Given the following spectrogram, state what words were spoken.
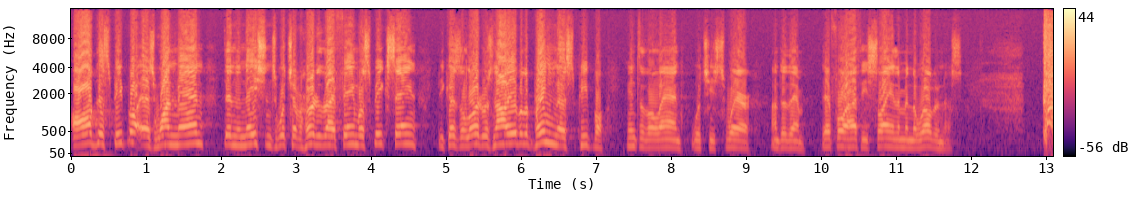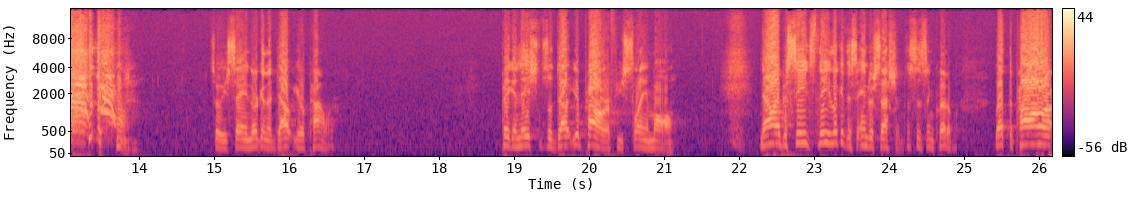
all this people as one man, then the nations which have heard of thy fame will speak, saying, Because the Lord was not able to bring this people into the land which he sware unto them. Therefore hath he slain them in the wilderness. so he's saying they're going to doubt your power. Pagan nations will doubt your power if you slay them all. Now I beseech thee, look at this intercession. This is incredible. Let the power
